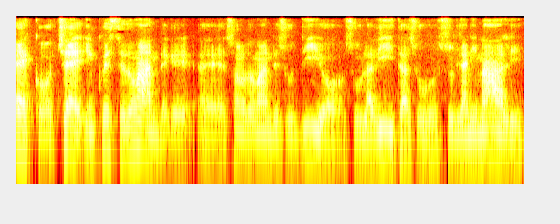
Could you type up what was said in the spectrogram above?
Ecco, c'è in queste domande, che eh, sono domande su Dio, sulla vita, su, sugli animali,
